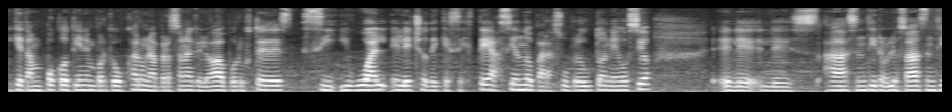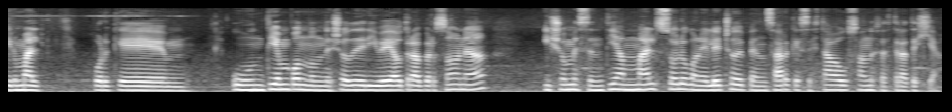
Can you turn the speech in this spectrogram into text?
y que tampoco tienen por qué buscar una persona que lo haga por ustedes si igual el hecho de que se esté haciendo para su producto o negocio eh, les haga sentir, los haga sentir mal. Porque mm, hubo un tiempo en donde yo derivé a otra persona y yo me sentía mal solo con el hecho de pensar que se estaba usando esa estrategia,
